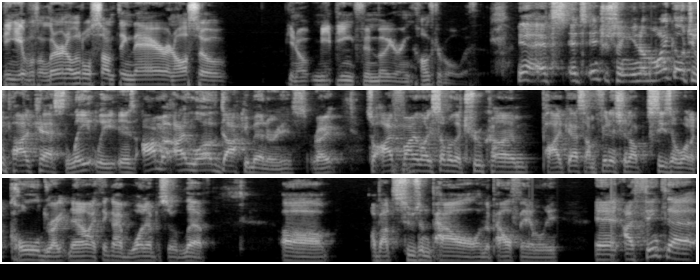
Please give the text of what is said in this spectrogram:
being able to learn a little something there and also, you know, me being familiar and comfortable with it. Yeah, it's it's interesting. You know, my go-to podcast lately is I'm a, I love documentaries, right? So I find like some of the true crime podcasts. I'm finishing up season one of Cold right now. I think I have one episode left uh, about Susan Powell and the Powell family, and I think that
